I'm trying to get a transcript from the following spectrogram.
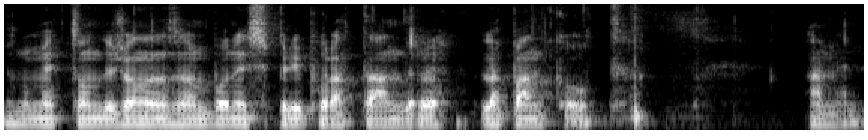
nous nous mettons déjà dans un bon esprit pour attendre la Pentecôte. Amen.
